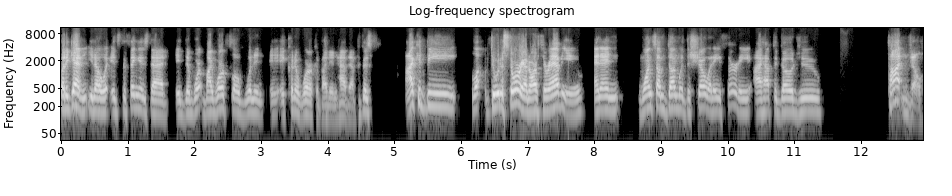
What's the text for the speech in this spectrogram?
but again, you know, it's the thing is that it, the work, my workflow wouldn't, it, couldn't work if I didn't have that because I could be doing a story on Arthur Avenue, and then once I'm done with the show at eight thirty, I have to go to Tottenville.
